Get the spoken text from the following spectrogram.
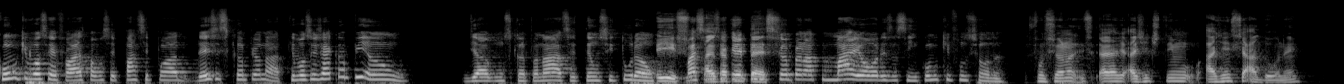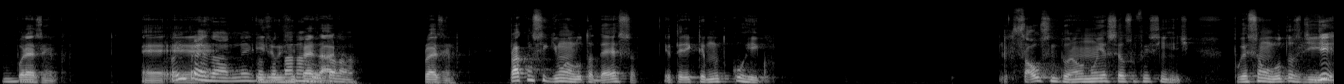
Como que você faz pra você participar desses campeonatos? Que você já é campeão de alguns campeonatos, você tem um cinturão. Isso, Mas se aí você que quer ter esses campeonatos maiores, assim, como que funciona? Funciona. A, a gente tem um agenciador, né? Por exemplo. É, o empresário, né? Que os empresários. lá. Por exemplo, para conseguir uma luta dessa, eu teria que ter muito currículo. Só o cinturão não ia ser o suficiente. Porque são lutas de. De-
